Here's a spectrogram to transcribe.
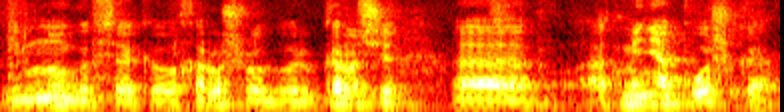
и много всякого хорошего говорю. Короче, э, от меня кошка,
